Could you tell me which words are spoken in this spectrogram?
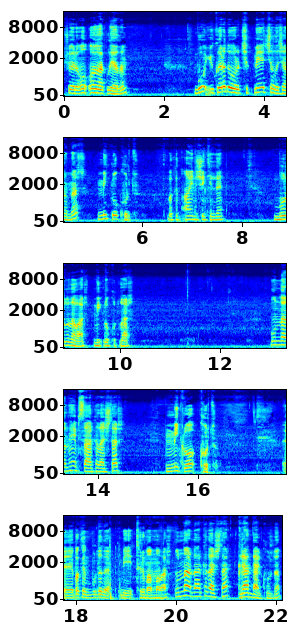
şöyle odaklayalım. Bu yukarı doğru çıkmaya çalışanlar mikro kurt. Bakın aynı şekilde burada da var mikro kurtlar. Bunların hepsi arkadaşlar mikro kurt. Ee, bakın burada da bir tırmanma var. Bunlar da arkadaşlar Grendel kurdu.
